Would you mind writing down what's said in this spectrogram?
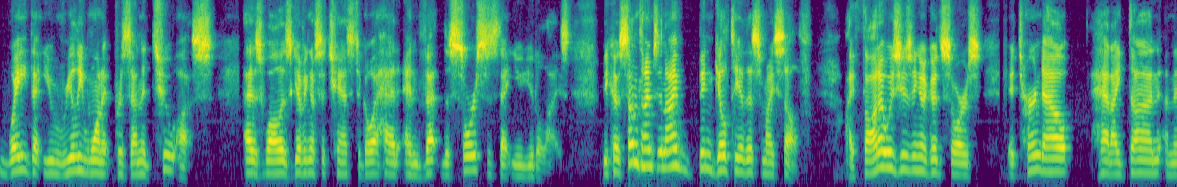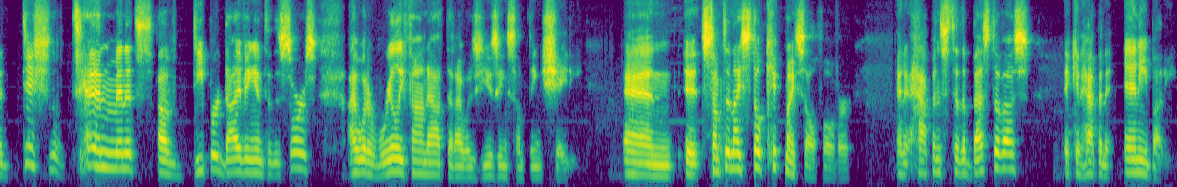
way that you really want it presented to us, as well as giving us a chance to go ahead and vet the sources that you utilized. Because sometimes, and I've been guilty of this myself, I thought I was using a good source. It turned out, had I done an additional 10 minutes of deeper diving into the source, I would have really found out that I was using something shady. And it's something I still kick myself over. And it happens to the best of us. It can happen to anybody.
